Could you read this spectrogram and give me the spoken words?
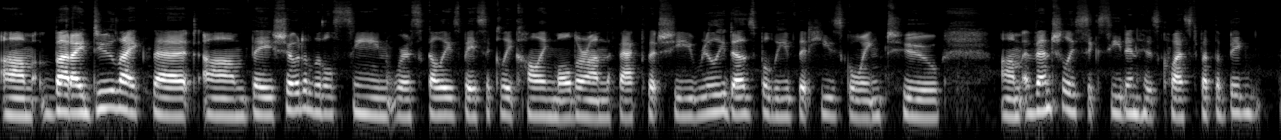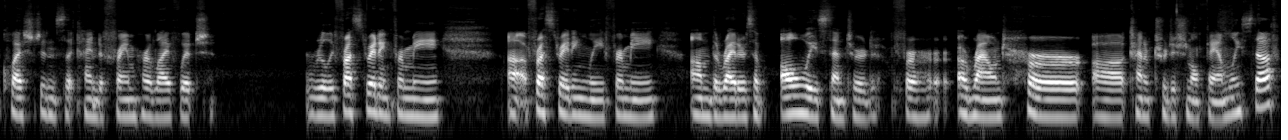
Um, but I do like that um, they showed a little scene where Scully's basically calling Mulder on the fact that she really does believe that he's going to um, eventually succeed in his quest. But the big questions that kind of frame her life, which really frustrating for me, uh, frustratingly for me, um, the writers have always centered for her, around her uh, kind of traditional family stuff,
